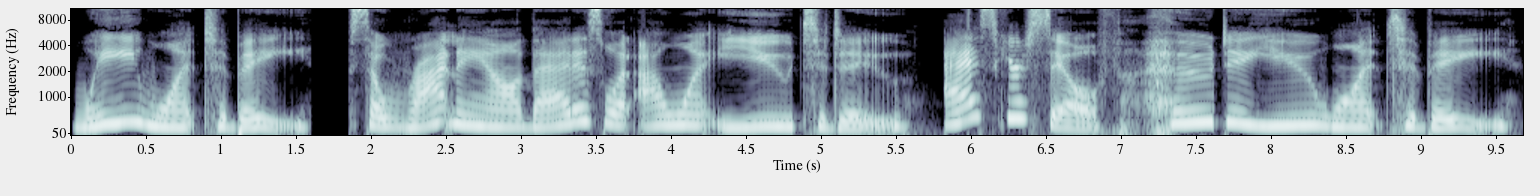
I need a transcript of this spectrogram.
we want to be. So, right now, that is what I want you to do. Ask yourself, who do you want to be?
